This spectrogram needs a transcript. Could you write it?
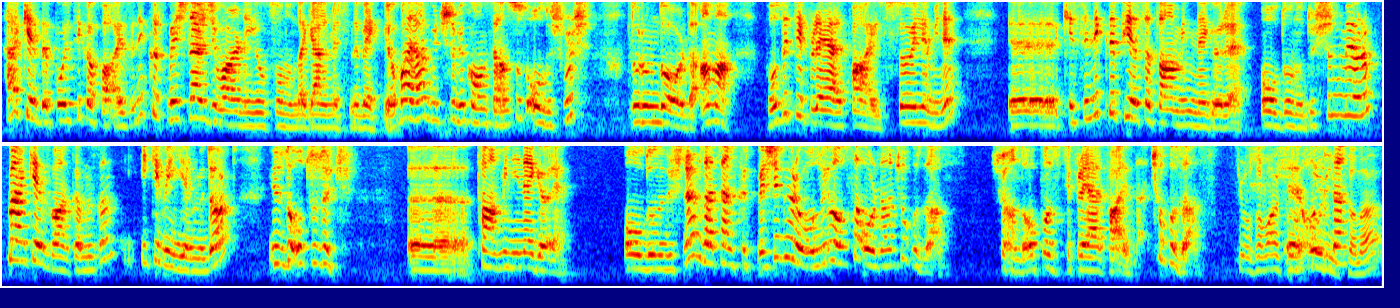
Herkes de politika faizinin 45'ler civarına yıl sonunda gelmesini bekliyor. Bayağı güçlü bir konsensus oluşmuş durumda orada. Ama pozitif reel faiz söylemini e, kesinlikle piyasa tahminine göre olduğunu düşünmüyorum. Merkez Bankamızın 2024 %33 e, tahminine göre olduğunu düşünüyorum. Zaten 45'e göre oluyor olsa oradan çok uzağız. Şu anda o pozitif reel faizden çok uzağız. Ki o zaman şunu Ee, sorayım yüzden- sana.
